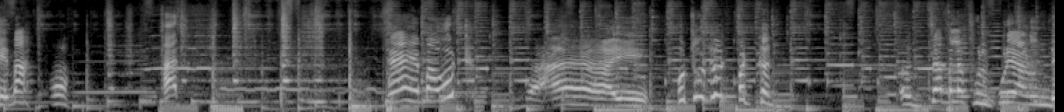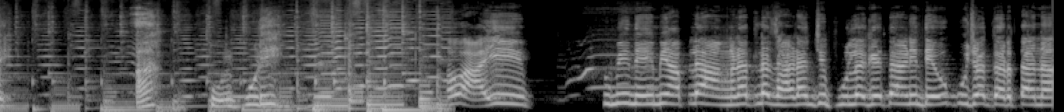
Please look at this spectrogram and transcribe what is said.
हेमा. आत. हे हेमा उठ. आई. उठ उठ उठ पटकन. जा मला फुलपुडी आणून दे. फुलपुडी हो आई. तुम्ही नेहमी आपल्या अंगणातल्या झाडांची फुलं घेता आणि देवपूजा करता ना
